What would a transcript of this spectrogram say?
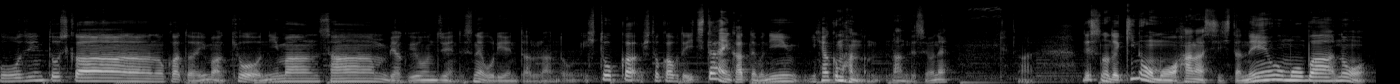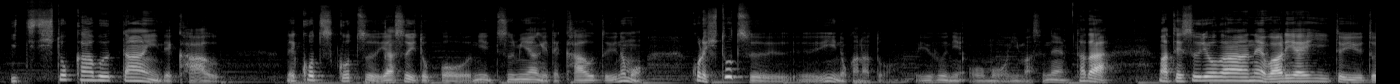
個人投資家の方今今日2万340円ですねオリエンタルランド。1, か1株で1単位買っても200万なんですよね、はい、ですので昨日もお話ししたネオモバの 1, 1株単位で買う。でコツコツ安いとこに積み上げて買うというのもこれ一ついいのかなというふうに思いますね。ただまあ、手数料が、ね、割合というと,、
